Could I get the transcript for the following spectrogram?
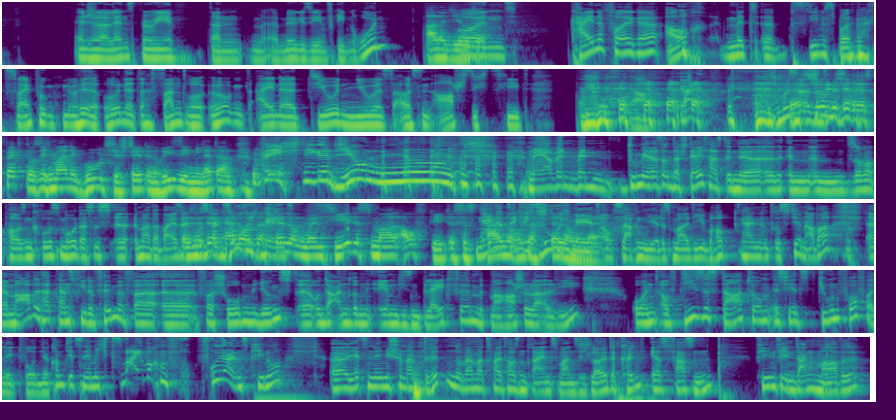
Angela Lansbury, dann äh, möge sie in Frieden ruhen. Alle die Jute. Und keine Folge, auch mit äh, Steven Spielberg 2.0, ohne dass Sandro irgendeine Tune-News aus dem Arsch sich zieht. Ja, Ja, ich muss Das ist schon ein bisschen respektlos. Ich meine, gut, hier steht in riesigen Lettern wichtige Dune News. Naja, wenn, wenn du mir das unterstellt hast in der, äh, im, im Sommerpausen Mo, dass es äh, immer dabei sein Das muss, ist ja dann keine. Unterstellung. Wenn es jedes Mal aufgeht, ist es Nee, keine tatsächlich suche ich Unterstellung mir mehr. jetzt auch Sachen jedes Mal, die überhaupt keinen interessieren. Aber äh, Marvel hat ganz viele Filme ver, äh, verschoben jüngst, äh, unter anderem eben diesen Blade-Film mit Mahershala Ali. Und auf dieses Datum ist jetzt Dune vorverlegt worden. Der kommt jetzt nämlich zwei Wochen fr früher ins Kino. Äh, jetzt nämlich schon am 3. November 2023. Leute, könnt ihr es fassen. Vielen, vielen Dank, Marvel.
